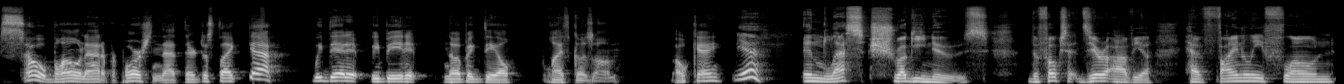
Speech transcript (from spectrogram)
so blown out of proportion that they're just like, yeah, we did it. We beat it. No big deal. Life goes on. Okay. Yeah. In less shruggy news, the folks at ZeroAvia have finally flown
